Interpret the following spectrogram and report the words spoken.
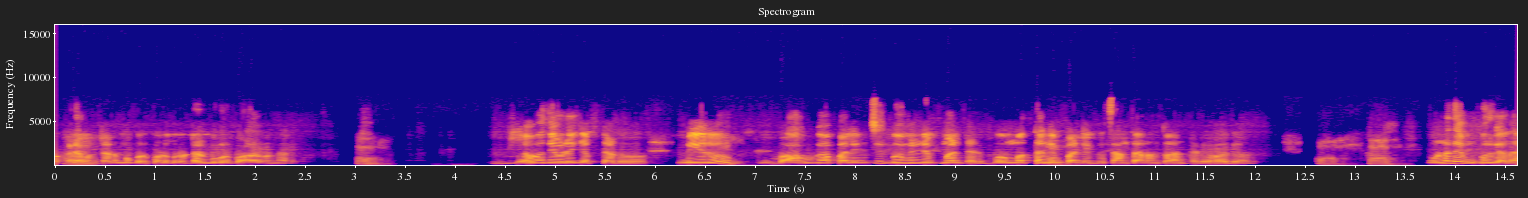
ఒక్కడే. ఉంటాడు ముగ్గురు కొడుకులు ఉంటారు ముగ్గురు కోడలు ఉన్నారు. యహో దేవుడు ఏం చెప్తాడు? మీరు బాహుగా ఫలించి భూమిని నింపమంటాడు. భూమి మొత్తం నింపండి మీ సంతానంతో అంటాడు యహో దేవుడు ఉమ్, ఉమ్. ఉన్నదే ముగ్గురు కదా?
